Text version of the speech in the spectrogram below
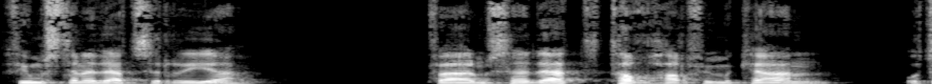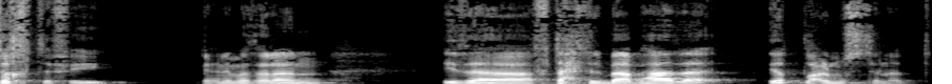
في مستندات سرية. فالمستندات تظهر في مكان وتختفي. يعني مثلا إذا فتحت الباب هذا يطلع المستند.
